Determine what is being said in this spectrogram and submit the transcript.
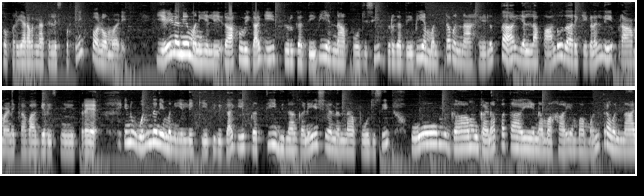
ಸೊ ಪರಿಹಾರವನ್ನು ತಿಳಿಸ್ಕೊಡ್ತೀನಿ. ಫಾಲೋ ಮಾಡಿ. ಏಳನೇ ಮನೆಯಲ್ಲಿ ರಾಹುವಿಗಾಗಿ ದುರ್ಗಾದೇವಿಯನ್ನು ಪೂಜಿಸಿ ದುರ್ಗಾದೇವಿಯ ಮಂತ್ರವನ್ನು ಹೇಳುತ್ತಾ ಎಲ್ಲ ಪಾಲುದಾರಿಕೆಗಳಲ್ಲಿ ಪ್ರಾಮಾಣಿಕವಾಗಿರಿ ಸ್ನೇಹಿತರೆ. ಇನ್ನು ಒಂದನೇ ಮನೆಯಲ್ಲಿ ಕೇತುವಿಗಾಗಿ ಪ್ರತಿದಿನ ಗಣೇಶನನ್ನು ಪೂಜಿಸಿ ಓಂ ಗಾಂ ಗಣಪತಾಯೇ ನಮಃ ಎಂಬ ಮಂತ್ರವನ್ನು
